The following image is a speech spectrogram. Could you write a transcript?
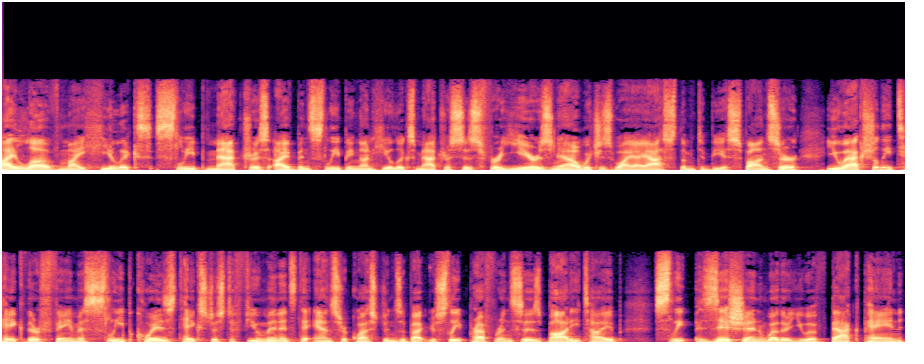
I love my Helix sleep mattress. I've been sleeping on Helix mattresses for years now, which is why I asked them to be a sponsor. You actually take their famous sleep quiz, takes just a few minutes to answer questions about your sleep preferences, body type, sleep position, whether you have back pain,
